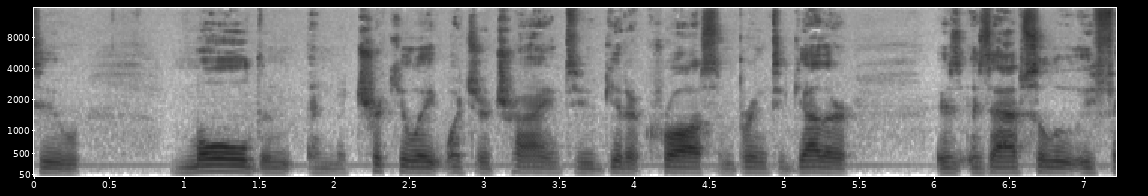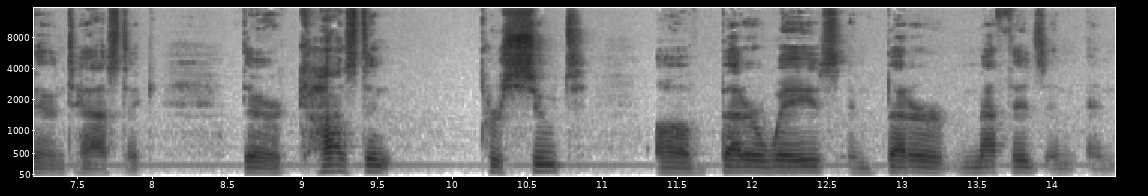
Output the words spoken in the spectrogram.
to mold and, and matriculate what you're trying to get across and bring together is, is absolutely fantastic. Their constant pursuit of better ways and better methods and, and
